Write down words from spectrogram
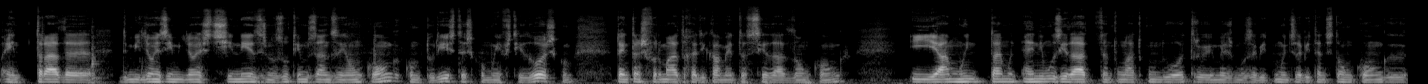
a entrada de milhões e milhões de chineses nos últimos anos em Hong Kong, como turistas, como investidores, como, tem transformado radicalmente a sociedade de Hong Kong e há muita animosidade, tanto um lado como do outro, e mesmo habit muitos habitantes de Hong Kong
